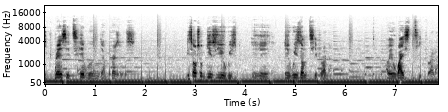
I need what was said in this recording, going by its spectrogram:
It prepares a table in their presence. This also gives you a, a, a wisdom tip, rather, or a wise tip, rather.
